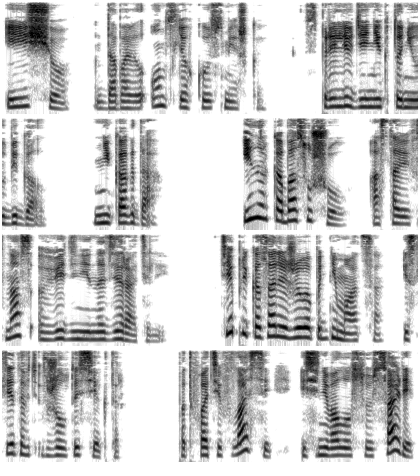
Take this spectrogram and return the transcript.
«И еще», — добавил он с легкой усмешкой, — «с прелюдией никто не убегал. Никогда». Иннер Кабас ушел, оставив нас в ведении надзирателей. Те приказали живо подниматься и следовать в желтый сектор. Подхватив Ласси и синеволосую Сари,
